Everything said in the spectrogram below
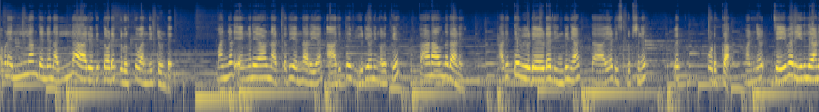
അപ്പോൾ എല്ലാം തന്നെ നല്ല ആരോഗ്യത്തോടെ കിളിർത്ത് വന്നിട്ടുണ്ട്. മഞ്ഞൾ എങ്ങനെയാണ് നട്ടത് എന്നറിയാൻ ആദ്യത്തെ വീഡിയോ നിങ്ങൾക്ക് കാണാവുന്നതാണ്. ആദ്യത്തെ വീഡിയോയുടെ ലിങ്ക് ഞാൻ താഴെ ഡിസ്ക്രിപ്ഷനിൽ കൊടുക്കാം. മഞ്ഞൾ ജൈവ രീതിയിലാണ്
